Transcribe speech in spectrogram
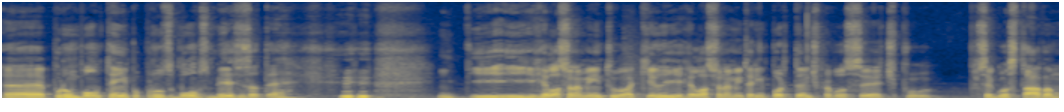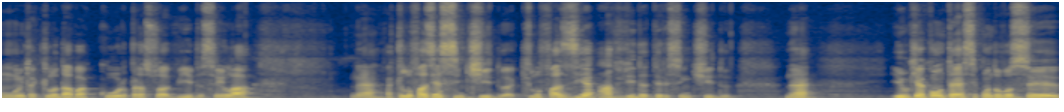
É, por um bom tempo, por uns bons meses até. e, e, relacionamento, aquele relacionamento era importante para você, tipo, você gostava muito, aquilo dava cor pra sua vida, sei lá. Né? Aquilo fazia sentido, aquilo fazia a vida ter sentido, né? E o que acontece quando você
